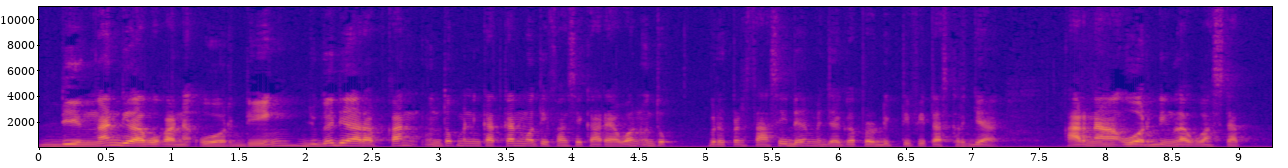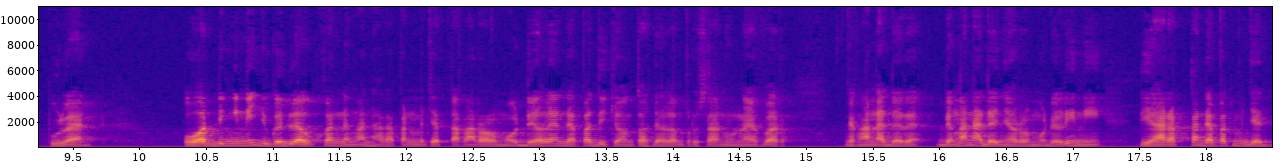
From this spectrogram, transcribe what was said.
dengan dilakukannya wording juga diharapkan untuk meningkatkan motivasi karyawan untuk berprestasi dan menjaga produktivitas kerja. Karena wording dilakukan setiap bulan. Wording ini juga dilakukan dengan harapan menciptakan role model yang dapat dicontoh dalam perusahaan Unilever. Dengan, ada, dengan adanya role model ini, diharapkan dapat, menjadi,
